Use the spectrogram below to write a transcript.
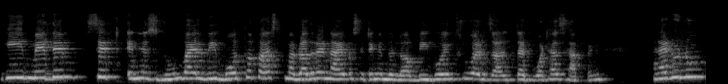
he made them sit in his room while we both of us, my brother and I were sitting in the lobby going through our results that what has happened. And I don't know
